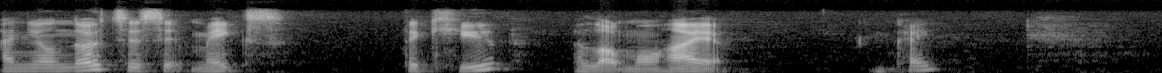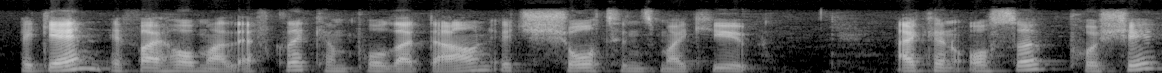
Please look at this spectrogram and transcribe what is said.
and you'll notice it makes the cube a lot more higher. Okay. Again, if I hold my left click and pull that down, it shortens my cube. I can also push it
